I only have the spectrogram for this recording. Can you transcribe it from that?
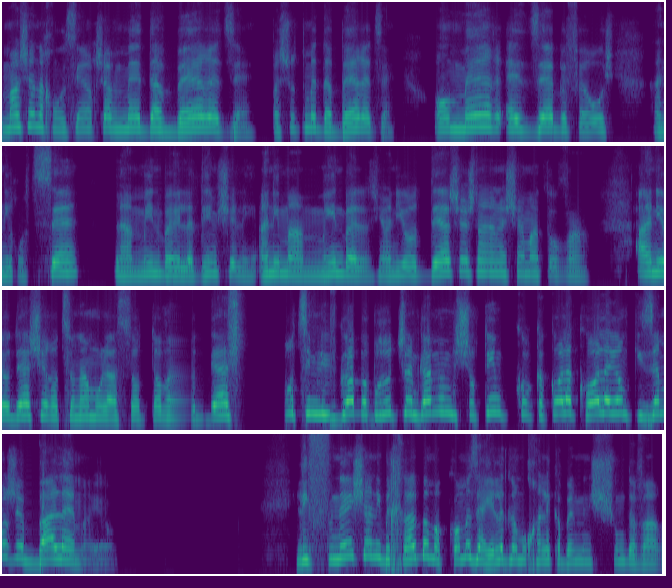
מה שאנחנו עושים עכשיו, מדבר את זה, פשוט מדבר את זה, אומר את זה בפירוש. אני רוצה להאמין בילדים שלי, אני מאמין בילדים שלי, אני יודע שיש להם נשמה טובה, אני יודע שרצונם הוא לעשות טוב, אני יודע שרוצים לפגוע בבריאות שלהם גם אם הם שותים קוקה קולה כל היום, כי זה מה שבא להם היום. לפני שאני בכלל במקום הזה, הילד לא מוכן לקבל ממני שום דבר.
